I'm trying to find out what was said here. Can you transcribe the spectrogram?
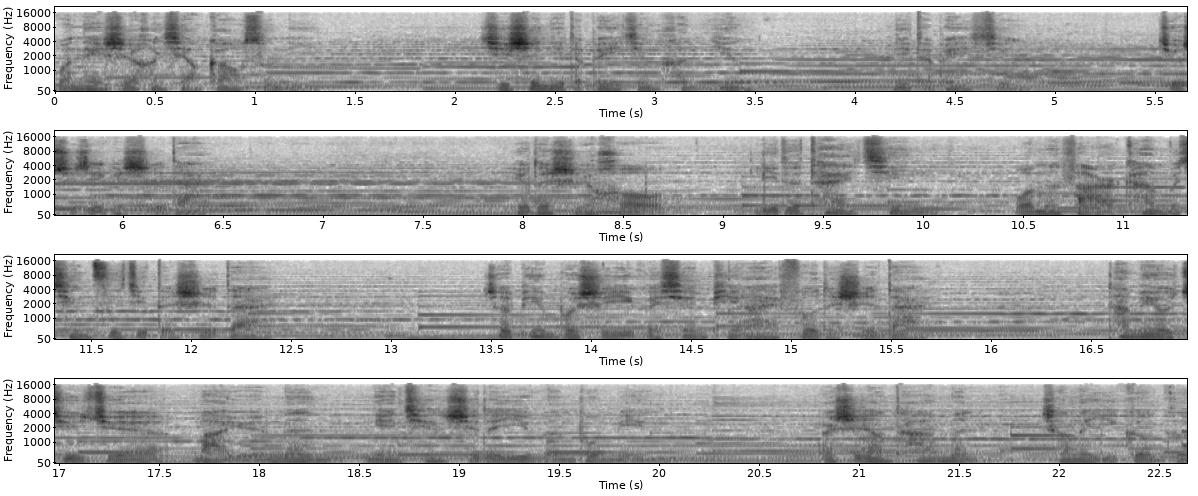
我那时很想告诉你，其实你的背景很硬，你的背景就是这个时代。有的时候离得太近。我们反而看不清自己的时代，这并不是一个嫌贫爱富的时代，他没有拒绝马云们年轻时的一文不名，而是让他们成了一个个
